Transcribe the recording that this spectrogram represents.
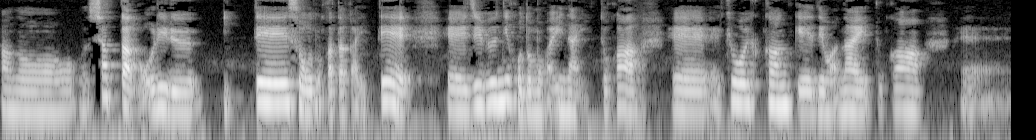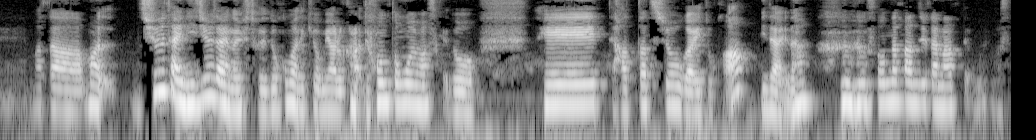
あのーシャッターが降りる一定層の方がいて、えー自分に子供がいないとか、えー教育関係ではないとか、えーまた、まあ、10代、20代の人でどこまで興味あるかなって本当思いますけど、へーって発達障害とかみたいな。そんな感じかなって思います。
